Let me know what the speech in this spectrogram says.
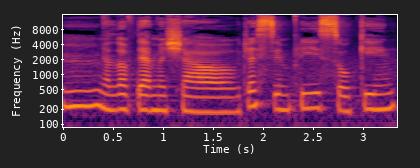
Mm, I love that, Michelle. Just simply soaking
